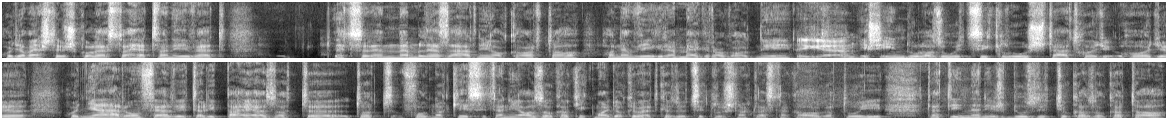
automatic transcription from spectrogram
hogy a mesteriskola ezt a 70 évet egyszerűen nem lezárni akarta, hanem végre megragadni. Igen. És indul az új ciklus, tehát hogy, hogy, hogy nyáron felvételi pályázatot fognak készíteni azok, akik majd a következő ciklusnak lesznek hallgatói. Tehát innen is buzdítjuk azokat a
